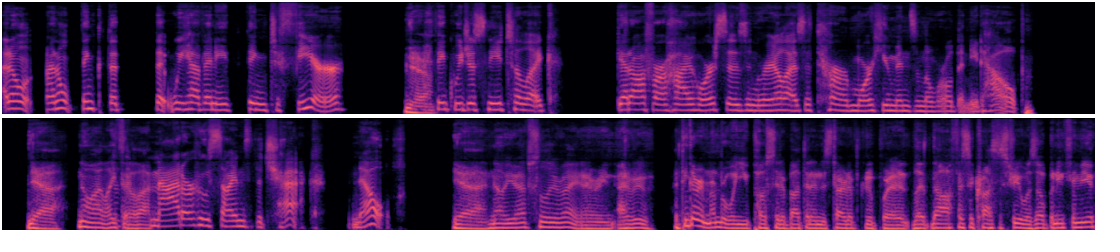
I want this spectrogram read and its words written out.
I don't, I don't think that that we have anything to fear. Yeah. I think we just need to like get off our high horses and realize that there are more humans in the world that need help. Mm. Yeah. No, I like Does that a lot. matter who signs the check? No. Yeah, no, you're absolutely right, Irene. I re- I think I remember when you posted about that in the startup group where like, the office across the street was opening from you,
